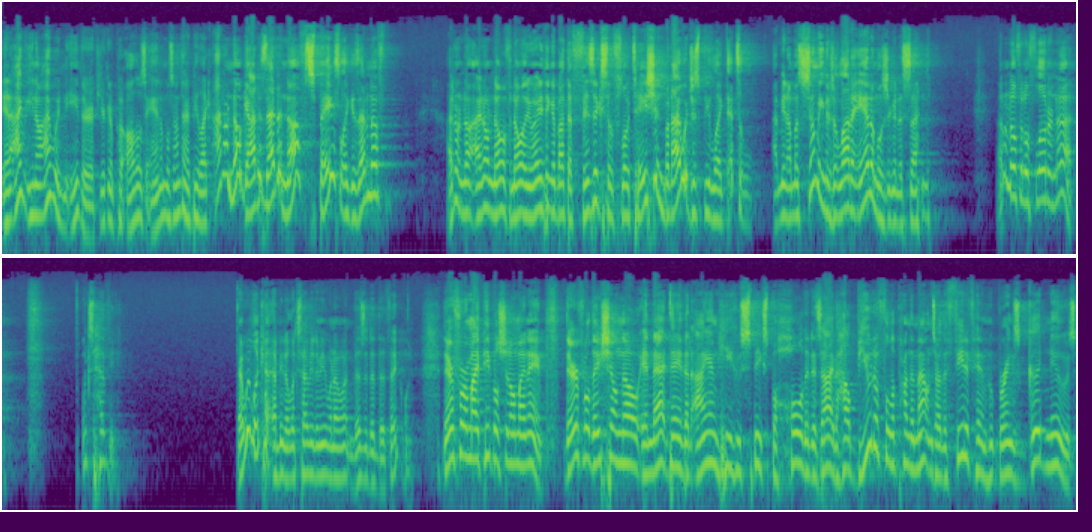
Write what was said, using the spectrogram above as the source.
And I, you know, I wouldn't either. If you're going to put all those animals on there, I'd be like, I don't know, God, is that enough space? Like, is that enough? I don't know. I don't know if Noah knew anything about the physics of flotation, but I would just be like, that's a. I mean, I'm assuming there's a lot of animals you're going to send. I don't know if it'll float or not. It looks heavy. That would look, I mean, it looks heavy to me when I went and visited the fake one. Therefore, my people shall know my name. Therefore, they shall know in that day that I am he who speaks. Behold, it is I. How beautiful upon the mountains are the feet of him who brings good news,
